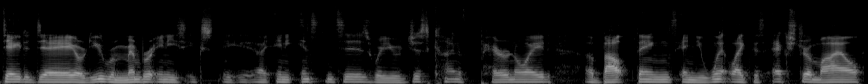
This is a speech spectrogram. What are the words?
day to day, or do you remember any uh, any instances where you were just kind of paranoid about things and you went like this extra mile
